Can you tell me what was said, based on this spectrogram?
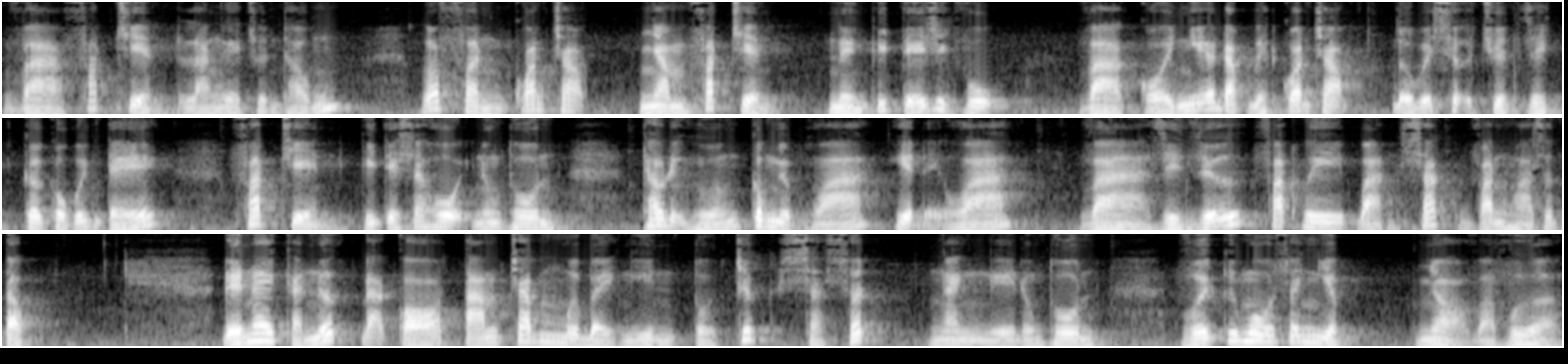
và phát triển làng nghề truyền thống góp phần quan trọng nhằm phát triển nền kinh tế dịch vụ và có ý nghĩa đặc biệt quan trọng đối với sự chuyển dịch cơ cấu kinh tế, phát triển kinh tế xã hội nông thôn theo định hướng công nghiệp hóa, hiện đại hóa và gìn giữ phát huy bản sắc văn hóa dân tộc. Đến nay cả nước đã có 817.000 tổ chức sản xuất ngành nghề nông thôn với quy mô doanh nghiệp nhỏ và vừa,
